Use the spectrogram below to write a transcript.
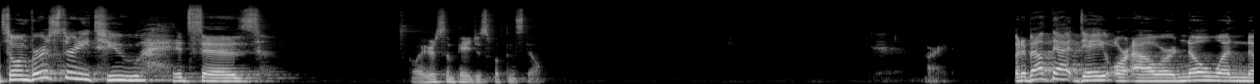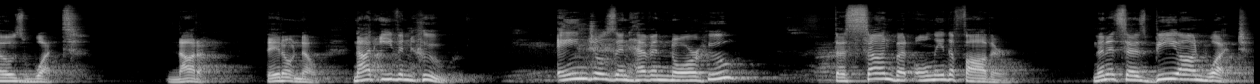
So in verse 32, it says, oh, here's some pages flipping still. But about that day or hour, no one knows what. Nada. They don't know. Not even who? Angels in heaven, nor who? The Son, but only the Father. And then it says, Be on what?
